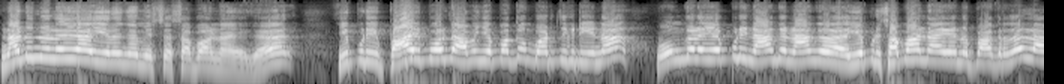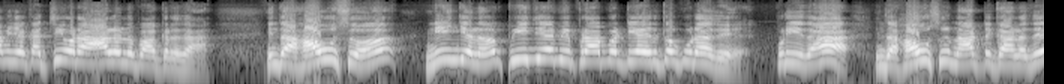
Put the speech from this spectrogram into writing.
நடுநிலையாக இருங்க மிஸ்டர் சபாநாயகர். இப்படி பாய் போட்டு அவங்க பக்கம் படுத்துக்கிட்டீங்கன்னா உங்களை எப்படி நாங்கள் நாங்கள் எப்படி சபாநாயகர்னு பார்க்குறதா இல்லை அவங்க கட்சியோட ஆளுன்னு பார்க்குறதா? இந்த ஹவுஸும் நீங்களும் பிஜேபி ப்ராப்பர்ட்டியாக இருக்கக்கூடாது. புரியுதா? இந்த ஹவுஸும் நாட்டுக்கானது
